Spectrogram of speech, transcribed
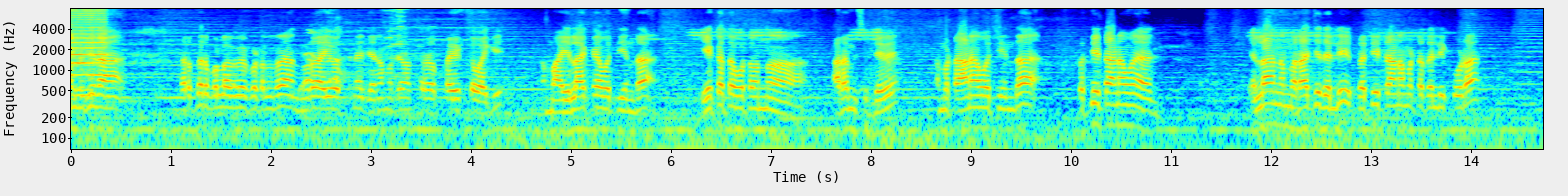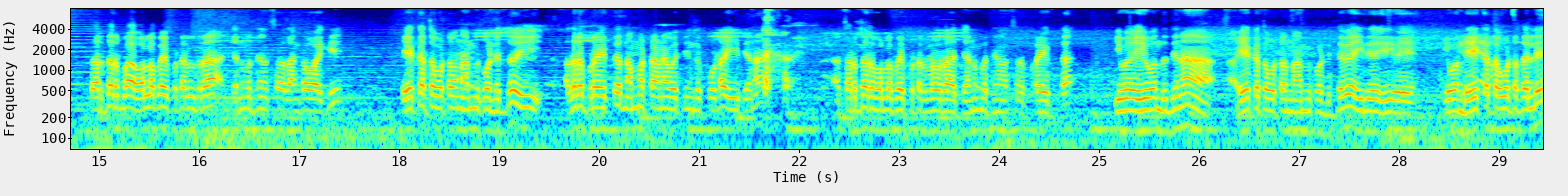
ಒಂದು ದಿನ ಸರ್ದಾರ್ ವಲ್ಲಭಾಯ್ ಪಟೇಲರ ನೂರ ಐವತ್ತನೇ ಜನ್ಮದಿನೋತ್ಸವ ಪ್ರಯುಕ್ತವಾಗಿ ನಮ್ಮ ಇಲಾಖೆ ವತಿಯಿಂದ ಏಕತಾ ಓಟವನ್ನು ಆರಂಭಿಸಿದ್ದೇವೆ. ನಮ್ಮ ಠಾಣಾ ವತಿಯಿಂದ ಪ್ರತಿ ಠಾಣಾ ಎಲ್ಲ ನಮ್ಮ ರಾಜ್ಯದಲ್ಲಿ ಪ್ರತಿ ಠಾಣಾ ಮಟ್ಟದಲ್ಲಿ ಕೂಡ ಸರ್ದಾರ್ ಬಾ ವಲ್ಲಭಾಯ್ ಪಟೇಲರ ಜನ್ಮದಿನೋತ್ಸವದ ಅಂಗವಾಗಿ ಏಕತಾ ಓಟವನ್ನು ಹಮ್ಮಿಕೊಂಡಿದ್ದು. ಈ ಅದರ ಪ್ರಯುಕ್ತ ನಮ್ಮ ಠಾಣಾ ವತಿಯಿಂದ ಕೂಡ ಈ ದಿನ ಸರ್ದಾರ್ ವಲ್ಲಭಾಯ್ ಪಟೇಲರ ಜನ್ಮದಿನೋತ್ಸವ ಪ್ರಯುಕ್ತ ಇವ ಈ ಒಂದು ದಿನ ಏಕತಾ ಓಟವನ್ನು ಹಮ್ಮಿಕೊಂಡಿದ್ದೇವೆ. ಇದು ಈ- ಒಂದು ಏಕತಾ ಓಟದಲ್ಲಿ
